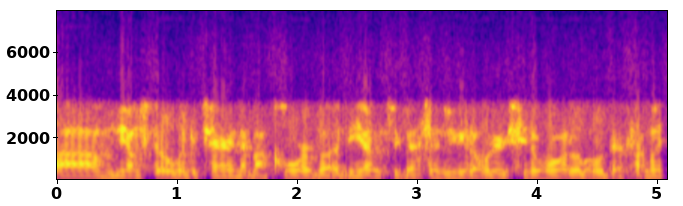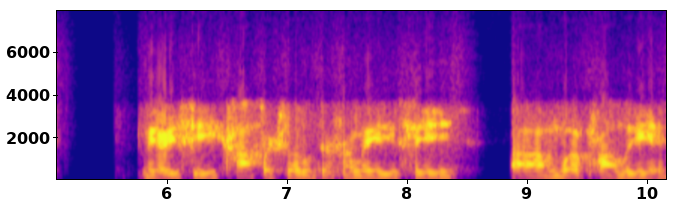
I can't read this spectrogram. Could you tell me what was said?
Um, you know, I'm still libertarian at my core, but you know, it's, guess as you get older, you see the world a little differently. You know, you see conflicts a little differently. You see um, what probably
